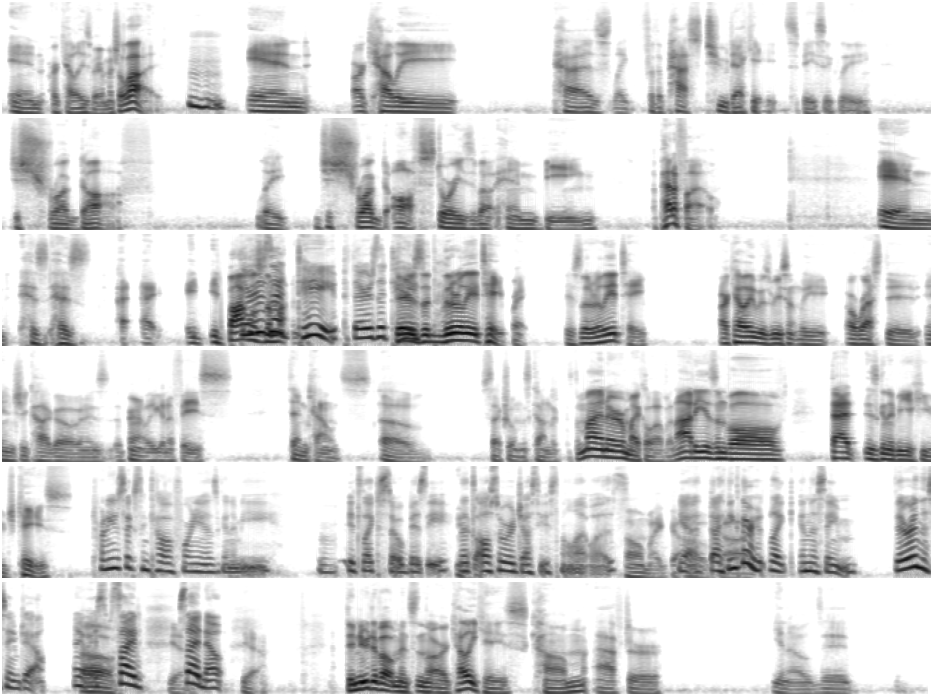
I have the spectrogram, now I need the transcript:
and R. Kelly is very much alive. hmm And R. Kelly has, like, for the past two decades, basically, just shrugged off, like, just shrugged off stories about him being a pedophile, and has has I, I, it, it boggles There's the a tape. There's a tape. there's a, literally a tape, right? There's literally a tape. R. Kelly was recently arrested in Chicago and is apparently going to face 10 counts of sexual misconduct with a minor. Michael Avenatti is involved. That is going to be a huge case. 26 in California is going to be. It's like so busy. That's also where Jussie Smollett was. Oh my God. yeah, Oh, I think they're like in the same. They're in the same jail. Anyways, Oh, side yeah. side note. Yeah. The new developments in the R. Kelly case come after, you know, the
